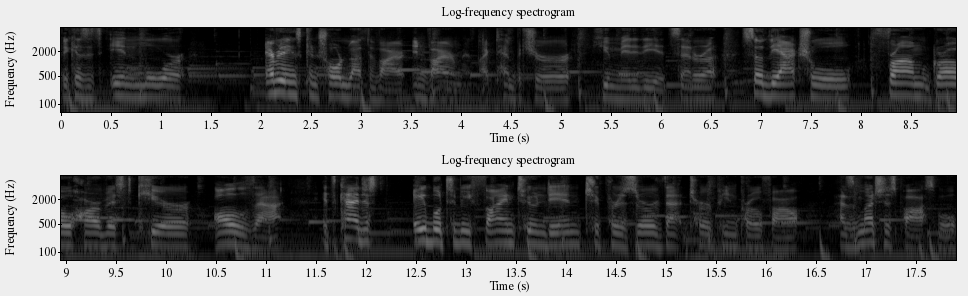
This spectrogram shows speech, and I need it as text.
because it's in more everything's controlled about the environment like temperature humidity etc so the actual from grow harvest cure all of that it's kind of just able to be fine tuned in to preserve that terpene profile as much as possible.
